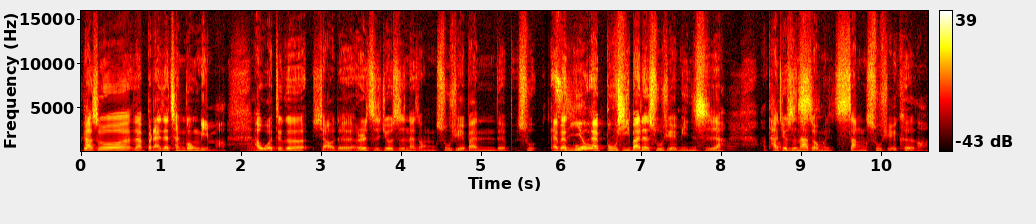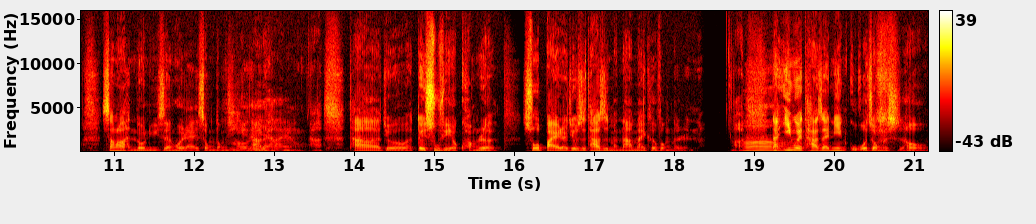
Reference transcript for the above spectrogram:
他说他本来在成功岭嘛，啊，我这个小的儿子就是那种数学班的数，哎不，哎补习班的数学名师啊。他就是那种上数学课哈，上到很多女生会来送东西给他的啊，他就对数学有狂热，说白了就是他是拿麦克风的人了啊。那因为他在念国中的时候、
